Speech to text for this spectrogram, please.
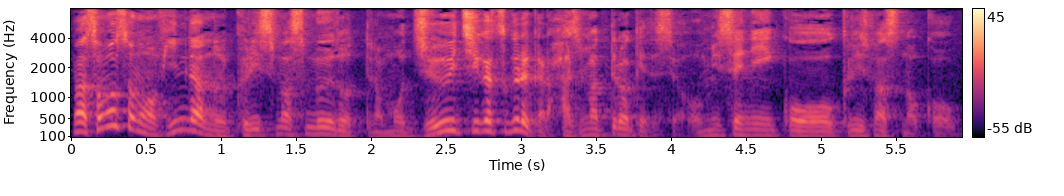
まあ、そもそもフィンランドのクリスマスムードっていうのはもう11月ぐらいから始まってるわけですよ。お店にこうクリスマスのこ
